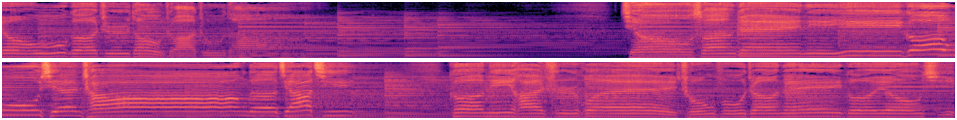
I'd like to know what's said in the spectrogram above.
用五个指头抓住她。就算给你一个无限长的假期，可你还是会重复着那个游戏。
